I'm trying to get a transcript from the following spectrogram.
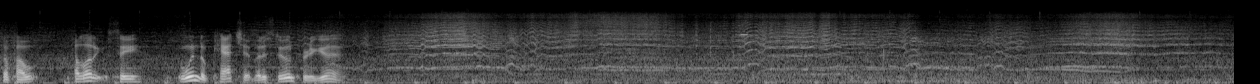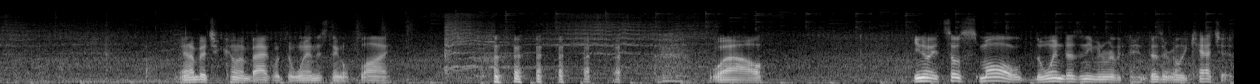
So if I, if I let it, see, the wind will catch it, but it's doing pretty good. And I bet you coming back with the wind, this thing will fly. wow. You know, it's so small, the wind doesn't even really, doesn't really catch it.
